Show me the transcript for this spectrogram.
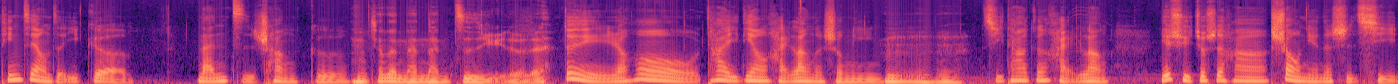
听这样子一个。男子唱歌，像在喃喃自语，对不对？对，然后他一定要海浪的声音，嗯嗯嗯，吉他跟海浪，也许就是他少年的时期，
